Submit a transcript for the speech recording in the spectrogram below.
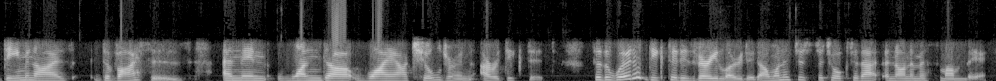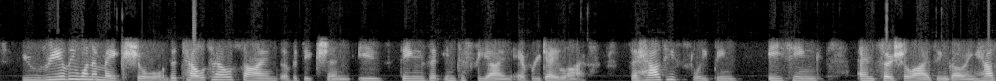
demonize devices and then wonder why our children are addicted. So the word addicted is very loaded. I wanted just to talk to that anonymous mum there. You really want to make sure the telltale signs of addiction is things that interfere in everyday life. So how's he sleeping, eating, and socializing going? How's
